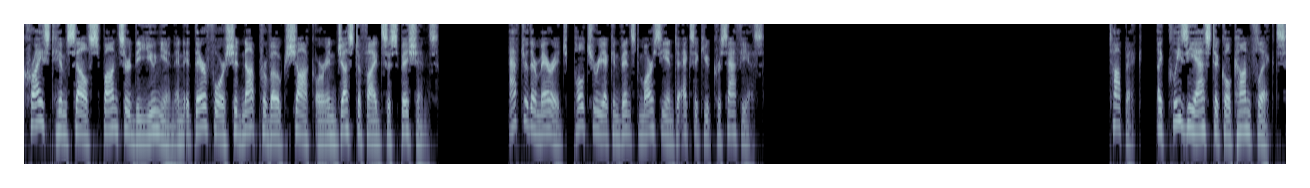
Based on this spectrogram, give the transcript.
"...Christ himself sponsored the union and it therefore should not provoke shock or unjustified suspicions." After their marriage, Pulcheria convinced Marcian to execute Chrysaphius. Ecclesiastical conflicts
